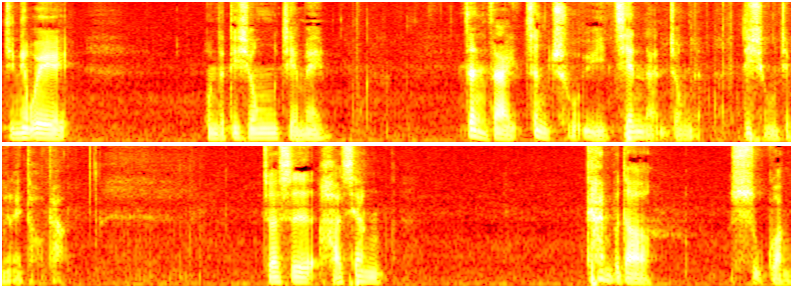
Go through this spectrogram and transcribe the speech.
今天为。我们的弟兄姐妹正在正处于艰难中的弟兄姐妹来祷告，主要是好像看不到曙光，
